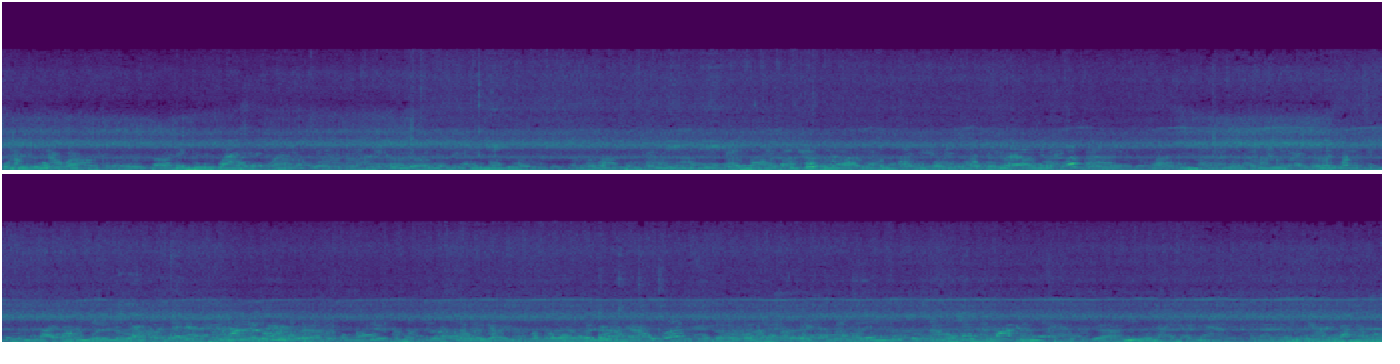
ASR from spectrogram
của năm tướng nào bà? thấy vui quá đẹp quá thấy nó cái bà thấy em bà Năm là lúc tuổi rồi ạ. Sáu mươi bảy. Nhớ là năm nha. Có năm tuổi. Có sáu. Dạ như hồi nãy ở nhà cháu lắm là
